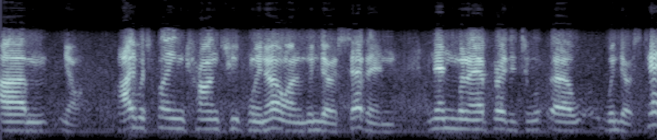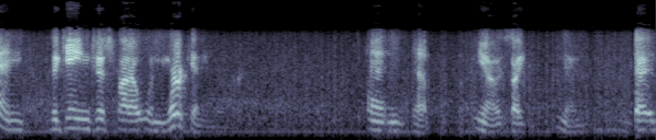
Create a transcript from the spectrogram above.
Um, you know, I was playing Tron 2.0 on Windows 7, and then when I upgraded to uh, Windows 10, the game just flat out wouldn't work anymore. And Yep. you know, it's like you know, that,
